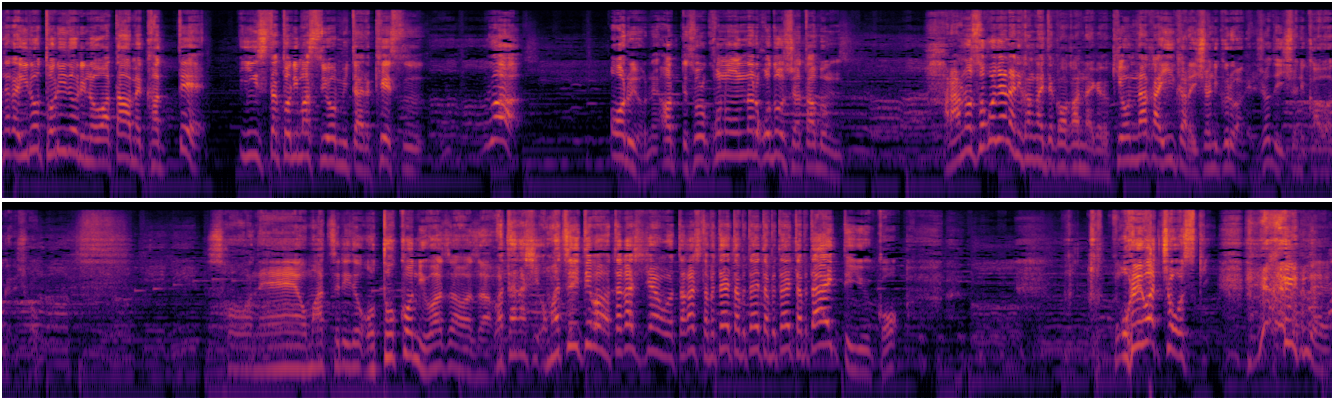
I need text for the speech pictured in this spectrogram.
なんか色とりどりの綿飴買って、インスタ撮りますよみたいなケースは、あるよね。あって、それこの女の子同士は多分、腹の底じゃ何考えてるかわかんないけど、基本仲いいから一緒に来るわけでしょ？で、一緒に買うわけでしょ？そうね、お祭りで男にわざわざ、綿菓子、お祭りって言えば綿菓子じゃん、綿菓子食べたい食べたい食べたい食べたいっていう子。俺は超好き。ね、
